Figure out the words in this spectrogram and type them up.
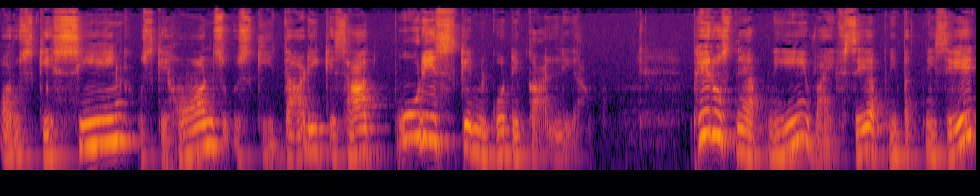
और उसके सींग, उसके हॉर्न्स उसकी दाढ़ी के साथ पूरी स्किन को निकाल लिया। फिर उसने अपनी वाइफ से, अपनी पत्नी से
